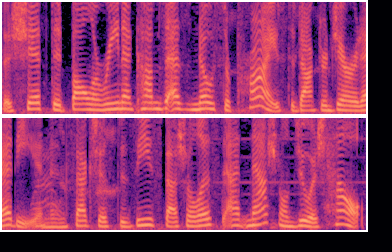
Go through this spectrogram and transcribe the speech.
The shift at Ball Arena comes as no surprise to Dr. Jared Eddy, an infectious disease specialist at National Jewish Health.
